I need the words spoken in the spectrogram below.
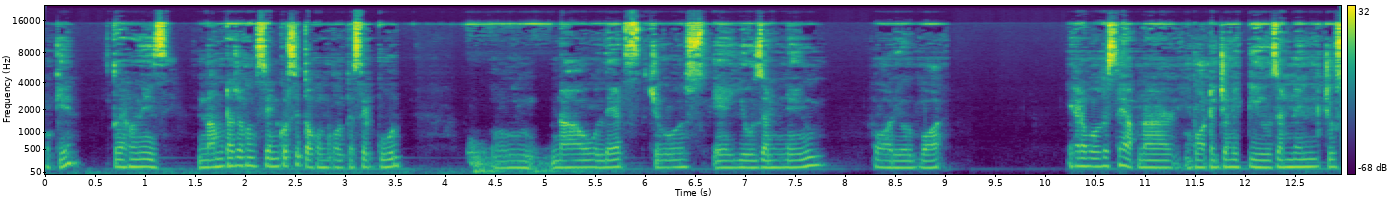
ওকে? তো এখন এই নামটা যখন সেন্ড করছি, তখন বলতেছে good now let's choose a user name for your bot এখানে বলতেছে আপনার বটের জন্য একটি ইউজার নেম চুজ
